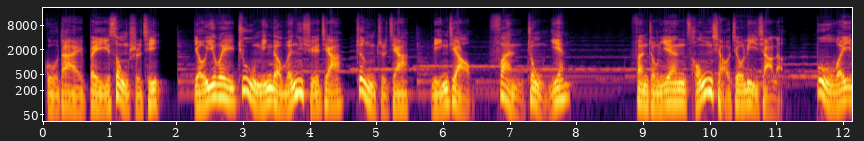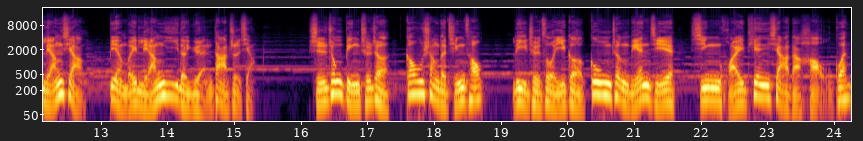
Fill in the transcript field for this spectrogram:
古代北宋时期，有一位著名的文学家、政治家，名叫范仲淹。范仲淹从小就立下了“不为良相，便为良医”的远大志向，始终秉持着高尚的情操，立志做一个公正廉洁、心怀天下的好官。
